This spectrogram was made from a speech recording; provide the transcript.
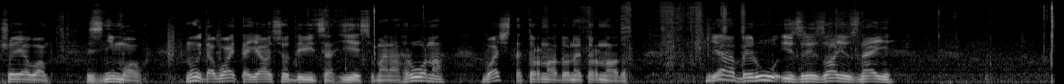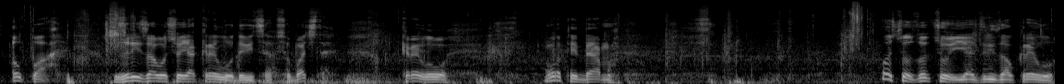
що я вам знімав. Ну і давайте я ось дивіться, є у мене грона. Бачите, торнадо, не торнадо. Я беру і зрізаю з неї. Опа! Зрізав ось я крило, дивіться, все, бачите? Крило. От ідемо. Ось ось, з оцього я зрізав крило.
